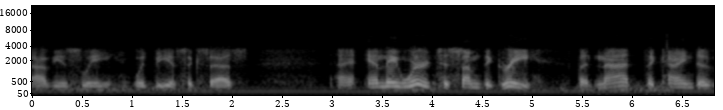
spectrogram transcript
obviously would be a success. Uh, and they were to some degree, but not the kind of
